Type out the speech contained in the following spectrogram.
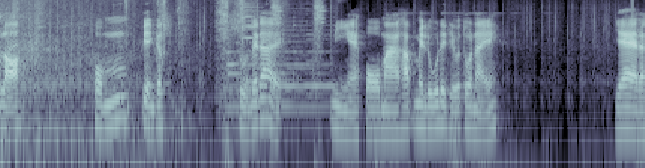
เหรอ ผมเปลี่ยนกระสูตรไม่ได้ นี่ไงโปมาครับ ไม่รู้ได้ถือว่าตัวไหน แย่ละ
